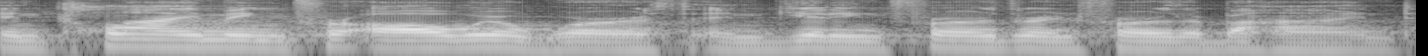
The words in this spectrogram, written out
and climbing for all we're worth and getting further and further behind.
